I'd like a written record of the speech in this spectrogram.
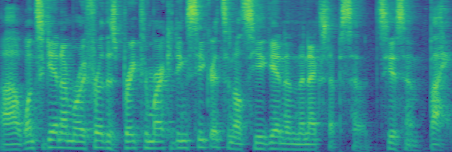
Uh, once again, I'm Roy Furr, this Breakthrough Marketing Secrets, and I'll see you again in the next episode. See you soon. Bye.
